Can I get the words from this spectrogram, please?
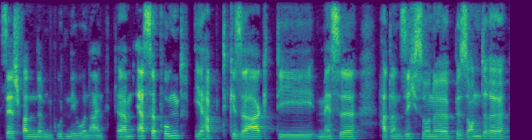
sehr spannendem, guten Niveau. Nein. Ähm, erster Punkt, ihr habt gesagt, die Messe hat an sich so eine besondere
